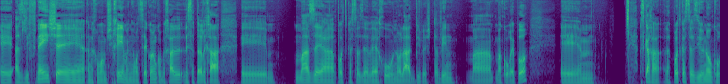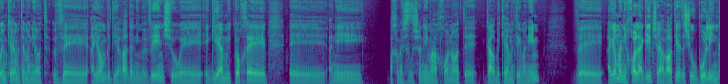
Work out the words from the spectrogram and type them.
אה, אז לפני שאנחנו ממשיכים, אני רוצה קודם כל בכלל לספר לך אה, מה זה הפודקאסט הזה ואיך הוא נולד בשביל שתבין מה, מה קורה פה. אה, אז ככה, לפודקאסט הזה, you know, קוראים כרם התימניות, והיום בדיעבד אני מבין שהוא אה, הגיע מתוך, אה, אה, אני ב-15 שנים האחרונות אה, גר בכרם התימנים, והיום אני יכול להגיד שעברתי איזשהו בולינג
